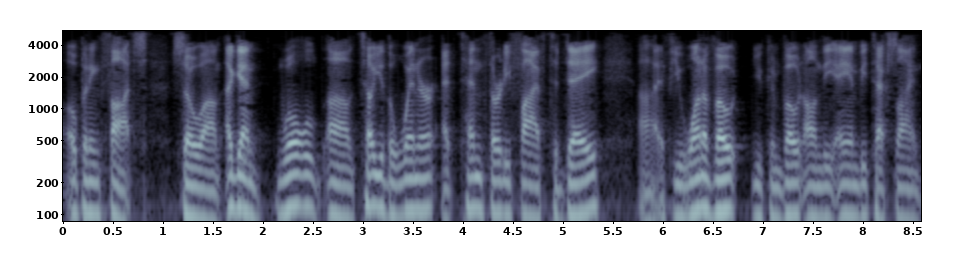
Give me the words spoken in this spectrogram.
opening thoughts. So um, again, we'll uh, tell you the winner at 10:35 today. Uh, if you want to vote, you can vote on the AMB text line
